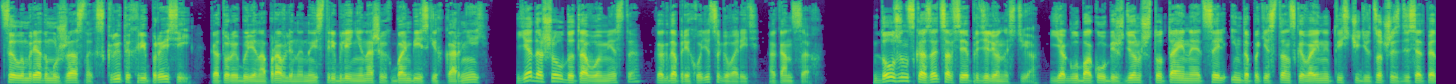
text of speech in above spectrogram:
целым рядом ужасных, скрытых репрессий, которые были направлены на истребление наших бомбейских корней, я дошел до того места, когда приходится говорить о концах. Должен сказать со всей определенностью, я глубоко убежден, что тайная цель Индо-Пакистанской войны 1965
